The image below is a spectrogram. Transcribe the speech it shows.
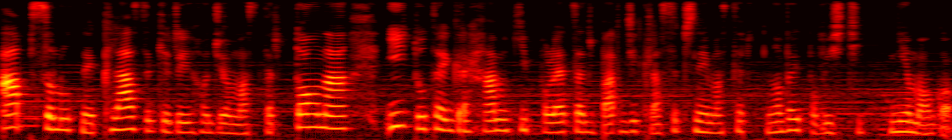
absolutny klasyk, jeżeli chodzi o Mastertona i tutaj Grahamki polecać bardziej klasycznej Mastertonowej powieści nie mogą.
